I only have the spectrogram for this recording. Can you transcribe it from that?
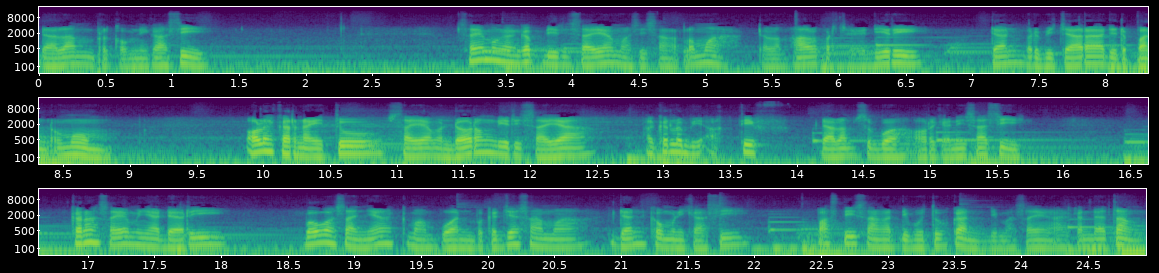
dalam berkomunikasi. Saya menganggap diri saya masih sangat lemah dalam hal percaya diri dan berbicara di depan umum. Oleh karena itu, saya mendorong diri saya agar lebih aktif dalam sebuah organisasi. Karena saya menyadari bahwasannya kemampuan bekerja sama dan komunikasi pasti sangat dibutuhkan di masa yang akan datang.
